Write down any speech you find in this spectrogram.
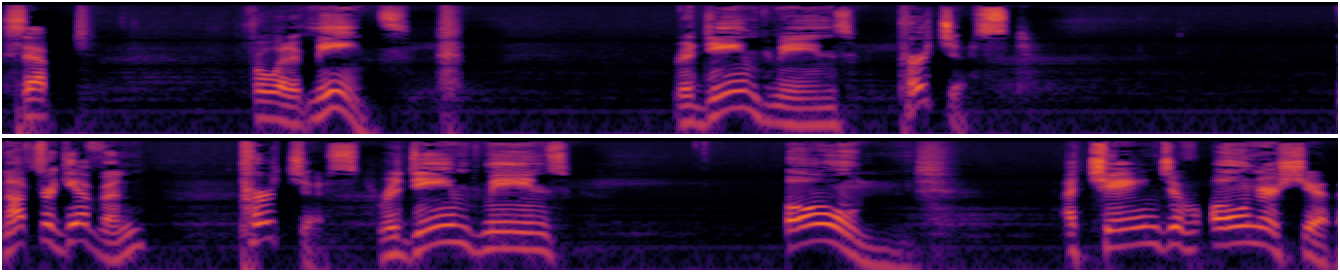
Except for what it means. redeemed means purchased. Not forgiven, purchased. Redeemed means owned a change of ownership.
